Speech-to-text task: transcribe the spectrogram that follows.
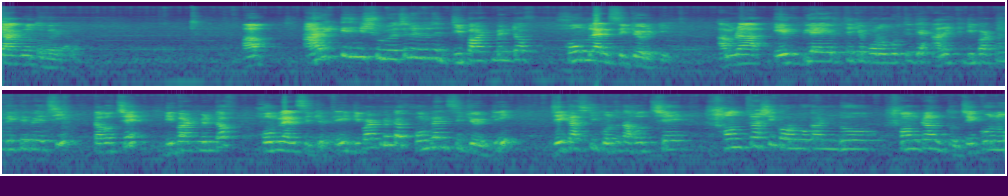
জাগ্রত হয়ে গেল। আরেকটি জিনিস শুরু হয়েছিল, সেটা হচ্ছে ডিপার্টমেন্ট অফ হোমল্যান্ড সিকিউরিটি আমরা এফবিআই এর থেকে পরবর্তীতে আরেকটি ডিপার্টমেন্ট দেখতে পেয়েছি, তা হচ্ছে ডিপার্টমেন্ট অফ হোমল্যান্ড সিকিউরিটি এই ডিপার্টমেন্ট অফ হোমল্যান্ড সিকিউরিটি যে কাজটি করতো, তা হচ্ছে সন্ত্রাসী কর্মকাণ্ড সংক্রান্ত যে কোনো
